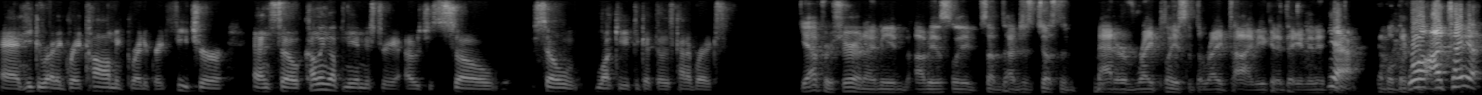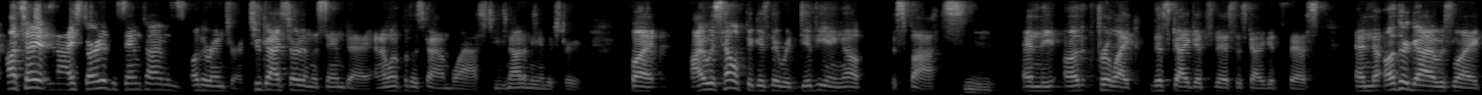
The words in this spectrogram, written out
And he could write a great column he could write a great feature. And so coming up in the industry i was just so so lucky to get those kind of breaks. Yeah for sure. And i mean obviously sometimes it's just a matter of right place at the right time. You could have taken it yeah. well i'll tell you i'll tell you i started at the same time as other intern. Two guys started on the same day and i want to put this guy on blast. He's not in the industry. But i was helped because they were divvying up the spots. Mm. And the other for like this guy gets this, this guy gets this. And the other guy was like,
